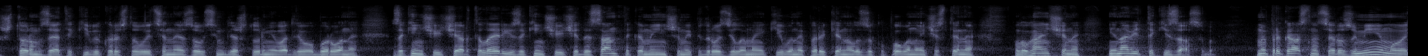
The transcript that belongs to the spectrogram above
шторм Z, який використовується не зовсім для штурмів, а для оборони, закінчуючи артилерією, закінчуючи десантниками, іншими підрозділами, які вони перекинули з окупованої частини Луганщини, і навіть такі засоби. Ми прекрасно це розуміємо,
